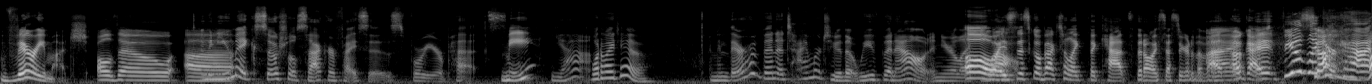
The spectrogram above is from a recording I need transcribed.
very much. Although, uh, I mean, you make social sacrifices for your pets. me. Yeah. What do I do? I mean, there have been a time or two that we've been out, and you're like, Oh, wow. is this go back to like the cats that always has to go to the vet? I- okay, It feels like So- your cat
